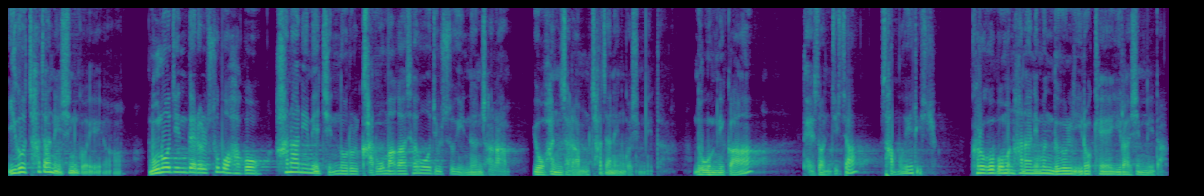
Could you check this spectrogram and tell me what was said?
이거 찾아내신 거예요. 무너진 데를 수보하고 하나님의 진노를 가로막아 세워질 수 있는 사람, 요 한 사람 찾아낸 것입니다. 누굽니까? 대선지자 사무엘이죠. 그러고 보면 하나님은 늘 이렇게 일하십니다.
